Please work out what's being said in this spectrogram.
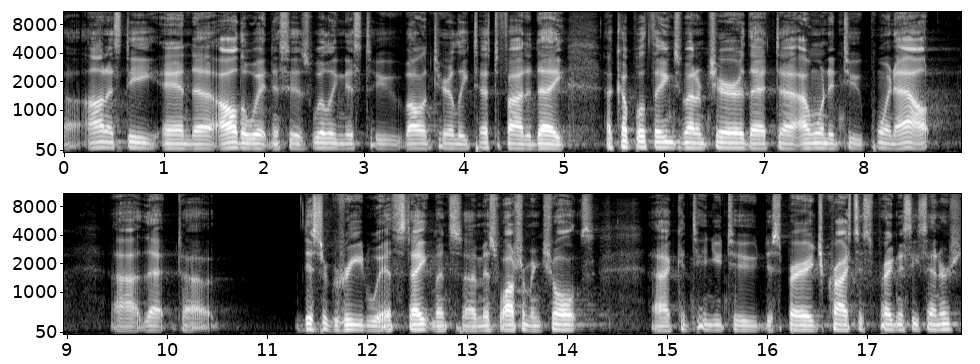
uh, honesty and uh, all the witnesses' willingness to voluntarily testify today. A couple of things, Madam Chair, that uh, I wanted to point out uh, that uh, disagreed with statements. Uh, Ms. Wasserman Schultz continued to disparage crisis pregnancy centers.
